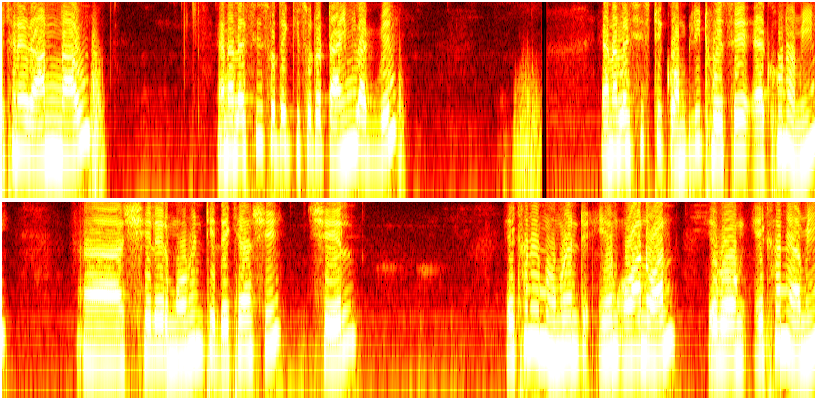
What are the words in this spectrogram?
এখানে রান নাও অ্যানালাইসিস হতে কিছুটা টাইম লাগবে। অ্যানালাইসিসটি কমপ্লিট হয়েছে। এখন আমি শেলের মুভমেন্টটি দেখে আসি। শেল এখানে মুভমেন্ট এম ওয়ান ওয়ান এবং এখানে আমি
